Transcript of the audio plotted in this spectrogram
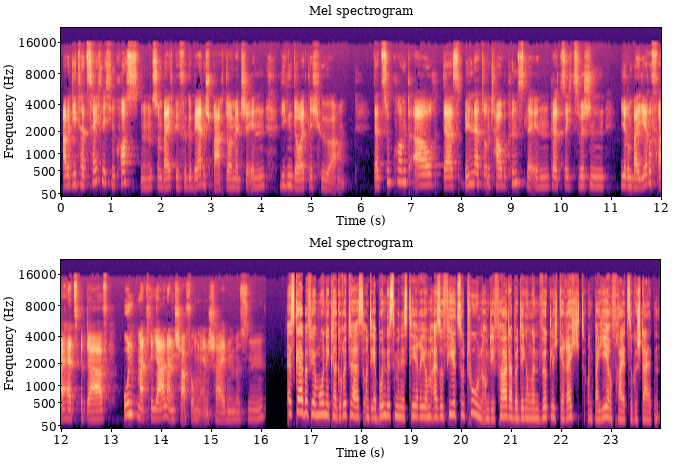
Aber die tatsächlichen Kosten, zum Beispiel für GebärdensprachdolmetscherInnen, liegen deutlich höher. Dazu kommt auch, dass behinderte und taube KünstlerInnen plötzlich zwischen ihrem Barrierefreiheitsbedarf und Materialanschaffungen entscheiden müssen. Es gäbe für Monika Grütters und ihr Bundesministerium also viel zu tun, um die Förderbedingungen wirklich gerecht und barrierefrei zu gestalten.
